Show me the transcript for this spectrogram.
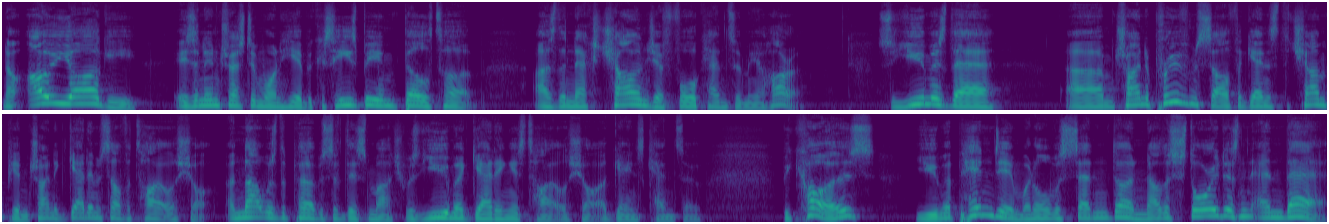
Now, Aoyagi is an interesting one here because he's being built up as the next challenger for Kento Miyahara. So Yuma's there um, trying to prove himself against the champion, trying to get himself a title shot. And that was the purpose of this match, was Yuma getting his title shot against Kento. Because Yuma pinned him when all was said and done. Now, the story doesn't end there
